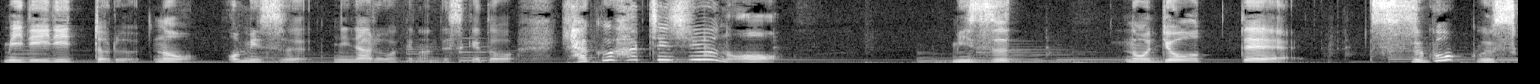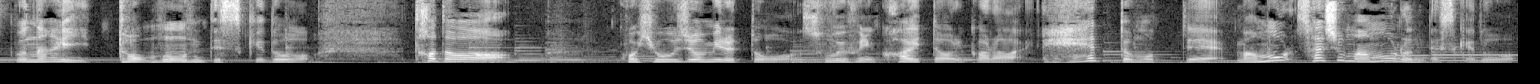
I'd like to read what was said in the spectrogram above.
ミリリットルのお水になるわけなんですけど180の水の量ってすごく少ないと思うんですけどただこう表情を見るとそういう風に書いてあるからえー、って思って守最初守るんですけど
